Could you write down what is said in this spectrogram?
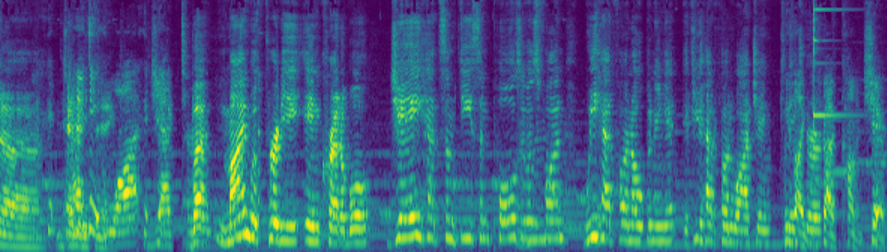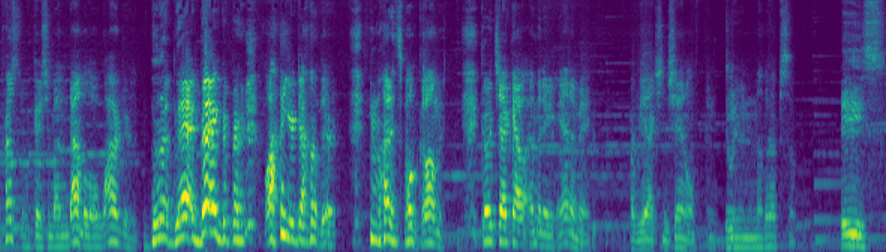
uh, Jack anything, Jack Turner. but mine was pretty incredible. Jay had some decent pulls. It was Mhm. fun. We had fun opening it. If you had fun watching, Please like, sure. subscribe, comment, share, press the notification button down below. While you're, while you're down there, you might as well comment. Go check out M&A Anime, our reaction channel, and we'll Do see it. you in another episode. Peace.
